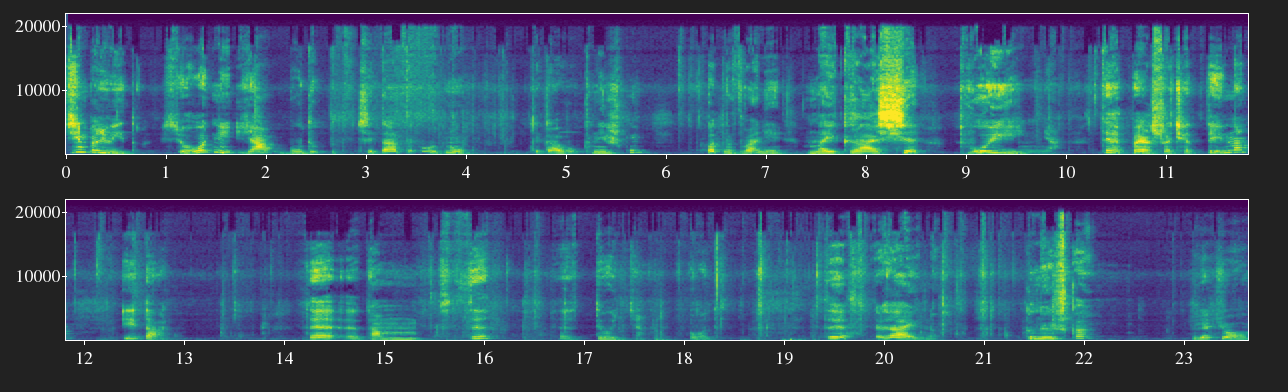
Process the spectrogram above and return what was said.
Всім привіт! Сьогодні я буду читати одну цікаву книжку під названням Найкраще творіння. Це перша частина. І так, це е, там все е, дивіться. От. Це реально книжка. Для чого?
